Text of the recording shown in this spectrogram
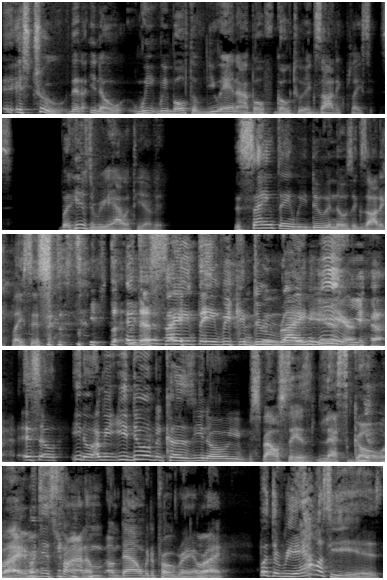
it's true that you know we we both of you and I both go to exotic places, but here's the reality of it: the same thing we do in those exotic places, it's the same thing we can do right here. Yeah. And so, you know, I mean, you do it because, you know, your spouse says, let's go, Yeah, right? right, Which is fine. I'm, I'm down with the program, right. Right. But the reality is,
